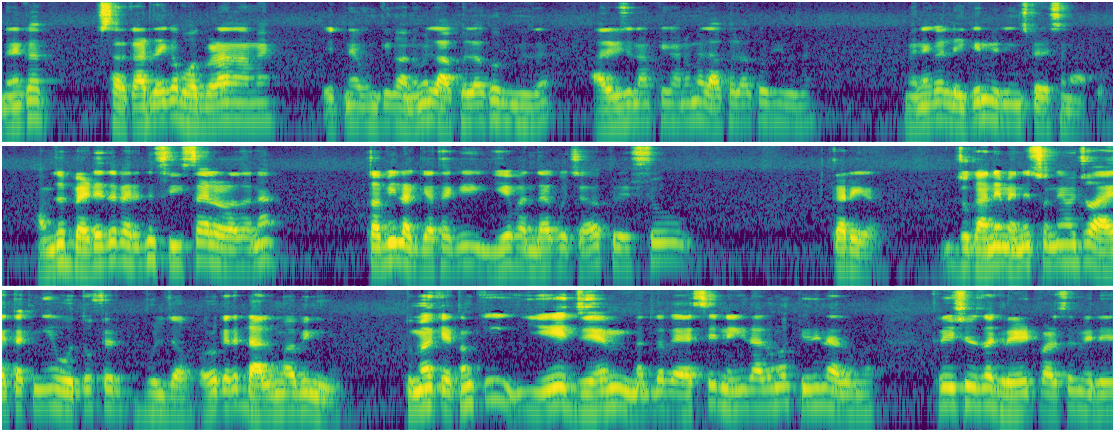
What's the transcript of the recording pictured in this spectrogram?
मैंने कहा, सरकार दे का बहुत बड़ा नाम है। इतने, उनके गानों में लाखों लाखों व्यूज़ हैं। आरविजन आपके गानों में लाखों लाखों व्यूज़ हैं। मैंने कहा, लेकिन मेरी इंस्पिरेशन आप हो। हम जब बैठे थे, पहले दिन फ्री स्टाइल हो रहा था ना, तभी लग गया था कि ये बंदा कुछ है क्रिशो करेगा। जो गाने मैंने सुने और जो आए तक नहीं है, वो तो फिर भूल जाओ। और वो कहते डालूँगा भी नहीं तो मैं कहता हूँ कि ये जेम मतलब ऐसे नहीं डालूँगा, क्यों नहीं डालूँगा? Krish is a great person मेरे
